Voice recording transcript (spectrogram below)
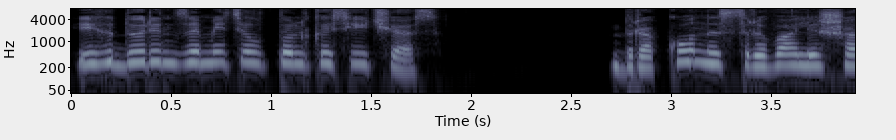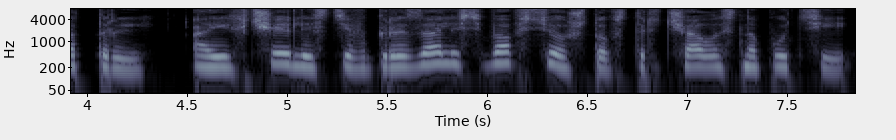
Их Дорин заметил только сейчас. Драконы срывали шатры, а их челюсти вгрызались во все, что встречалось на пути.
